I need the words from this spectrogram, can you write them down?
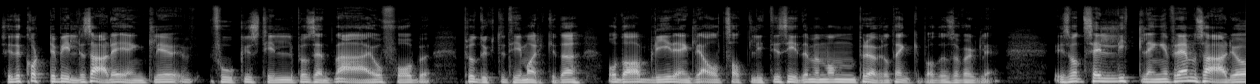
Så i det korte bildet så er det egentlig fokus til produsentene er jo å få produktet til markedet. Og da blir egentlig alt satt litt til side, men man prøver å tenke på det, selvfølgelig. Hvis man ser litt lenger frem, så er det jo,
